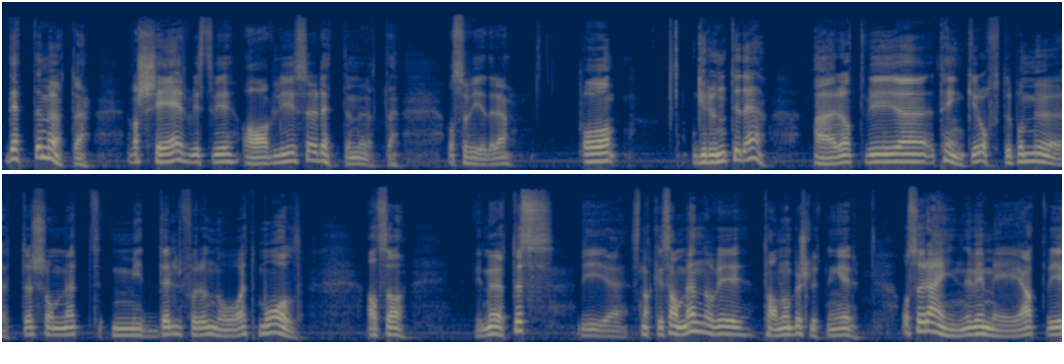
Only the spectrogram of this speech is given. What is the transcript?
dette møtet. Hva skjer hvis vi avlyser dette møtet? Og så videre. Og grunnen til det er at vi eh, tenker ofte på møter som et middel for å nå et mål. Altså, vi møtes, vi eh, snakker sammen, og vi tar noen beslutninger. Og så regner vi med at vi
